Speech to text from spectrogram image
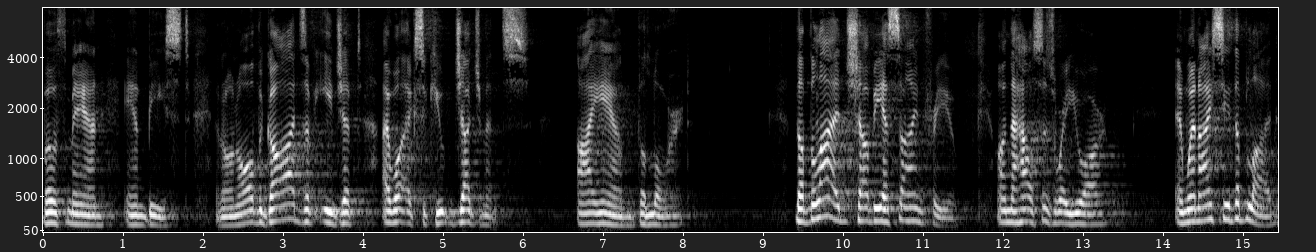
both man and beast. And on all the gods of Egypt I will execute judgments. I am the Lord. The blood shall be a sign for you on the houses where you are. And when I see the blood,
